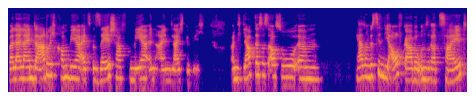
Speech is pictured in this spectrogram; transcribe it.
weil allein dadurch kommen wir als Gesellschaft mehr in ein Gleichgewicht. Und ich glaube, das ist auch so, ähm, ja, so ein bisschen die Aufgabe unserer Zeit,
